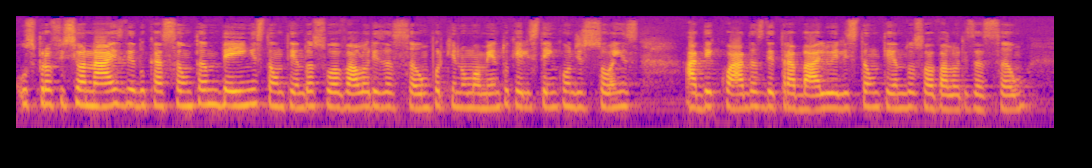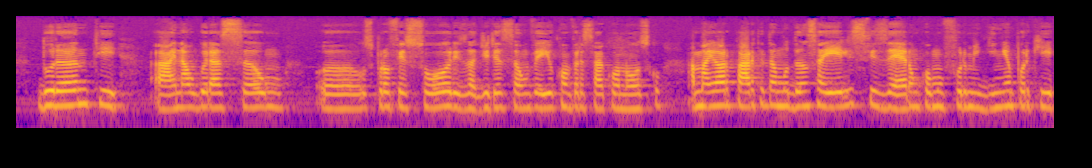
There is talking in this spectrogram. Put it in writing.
os profissionais de educação também estão tendo a sua valorização, porque no momento que eles têm condições adequadas de trabalho, eles estão tendo a sua valorização. Durante a inauguração, uh, os professores, a direção veio conversar conosco. A maior parte da mudança eles fizeram como formiguinha, porque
